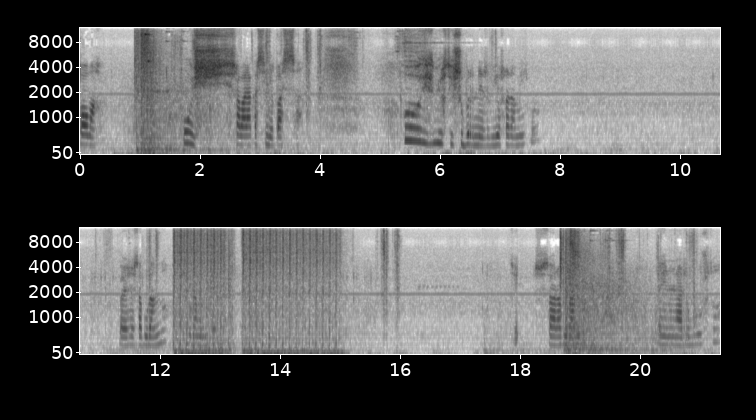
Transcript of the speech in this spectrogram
Toma. Uy, esa bala casi me pasa. Oh, Dios mío, estoy súper nerviosa ahora mismo. Vale, se está curando, seguramente. Sí, se estará curando. Ahí en el arbusto.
